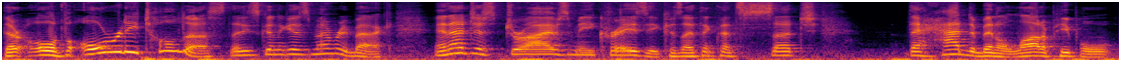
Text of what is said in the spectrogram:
they're all- have already told us that he's going to get his memory back, and that just drives me crazy because I think that's such. There had to have been a lot of people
